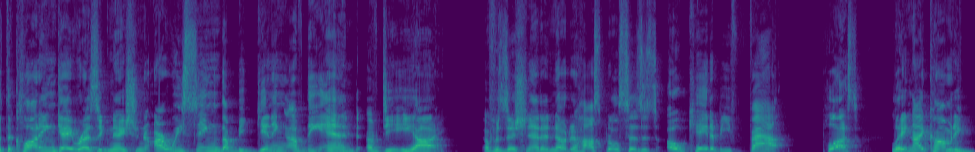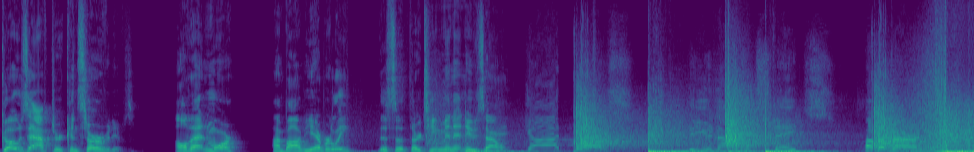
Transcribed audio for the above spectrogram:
With the Claudine Gay resignation, are we seeing the beginning of the end of DEI? A physician at a noted hospital says it's okay to be fat. Plus, late night comedy goes after conservatives. All that and more. I'm Bobby Eberle. This is a 13 minute news hour. God bless the United States of America.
